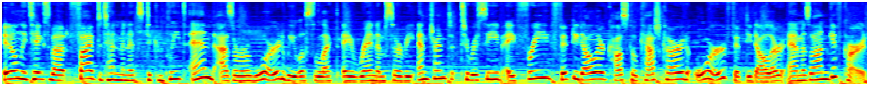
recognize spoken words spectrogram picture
It only takes about 5 to 10 minutes to complete, and as a reward, we will select a random survey entrant to receive a free $50 Costco cash card or $50 Amazon gift card.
